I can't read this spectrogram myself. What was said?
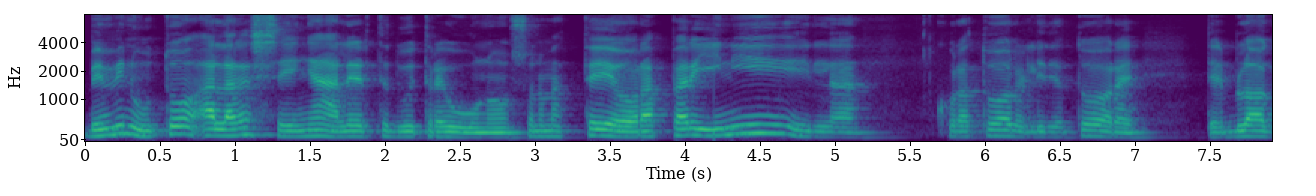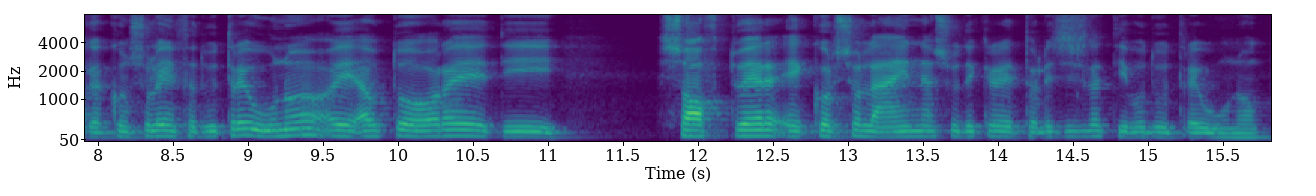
Benvenuto alla rassegna Alert 231. Sono Matteo Rapparini, il curatore e l'ideatore del blog Consulenza 231 e autore di software e corsi online sul decreto legislativo 231.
